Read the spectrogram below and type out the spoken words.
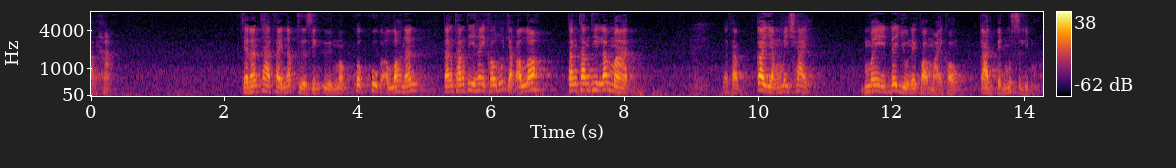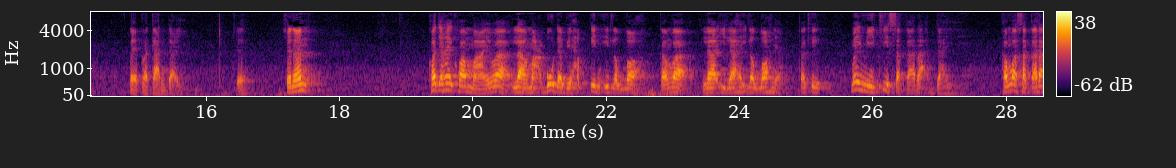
ต่างหาก ฉะนั้นถ้าใครนับถือสิ่งอื่นมาควบคู่กับอัลลอฮ์นั้น ทั้งทั้งที่ให้เขารู้จักอัลลอฮ์ทั้งทั้งที่ละหมาดนะครับ ก็ยังไม่ใช่ไม่ได้อยู่ในความหมายของการเป็นมุสลิม แต่ประการใดฉะนั้นเขาจะให้ความหมายว่าลามาบูดะบิฮักกินอิลลัลลอฮ์คำว่าลาอิลาฮะอิลลัลลอฮ์เนี่ยก็คือไม่มีที่สักการะใดคำว่าสักการะ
